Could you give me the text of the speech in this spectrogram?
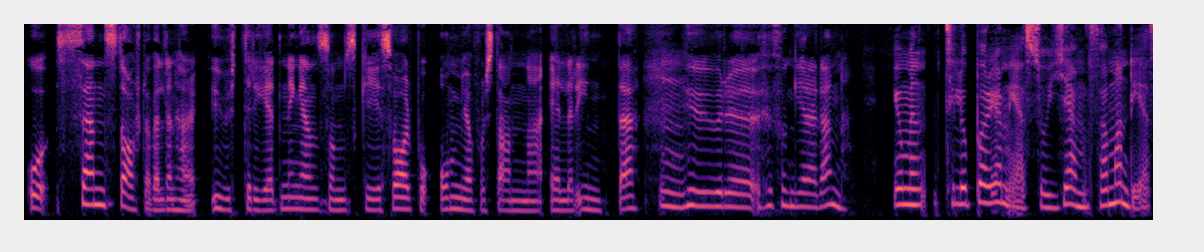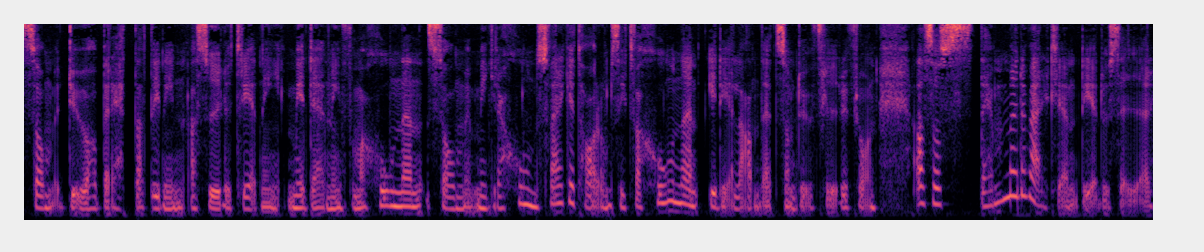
och sen startar väl den här utredningen som ska ge svar på om jag får stanna eller inte. Mm. Hur, eh, hur fungerar den? Jo, men till att börja med så jämför man det som du har berättat i din asylutredning med den informationen som Migrationsverket har om situationen i det landet som du flyr ifrån. Alltså, stämmer det verkligen det du säger?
